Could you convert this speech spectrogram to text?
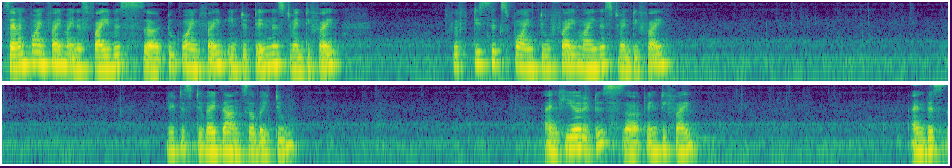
7.5 minus 5 is uh, 2.5 into 10 is 25. 56.25 minus 25 let us divide the answer by 2 and here it is uh, 25 and this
